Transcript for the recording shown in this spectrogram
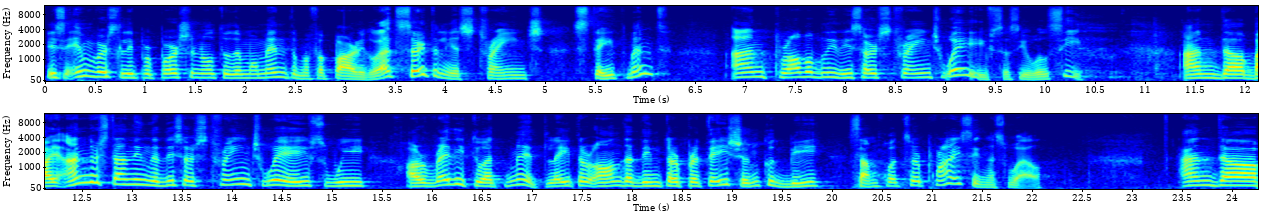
is inversely proportional to the momentum of a particle. That's certainly a strange statement. and probably these are strange waves, as you will see. And uh, by understanding that these are strange waves, we are ready to admit later on that the interpretation could be somewhat surprising as well. And uh,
